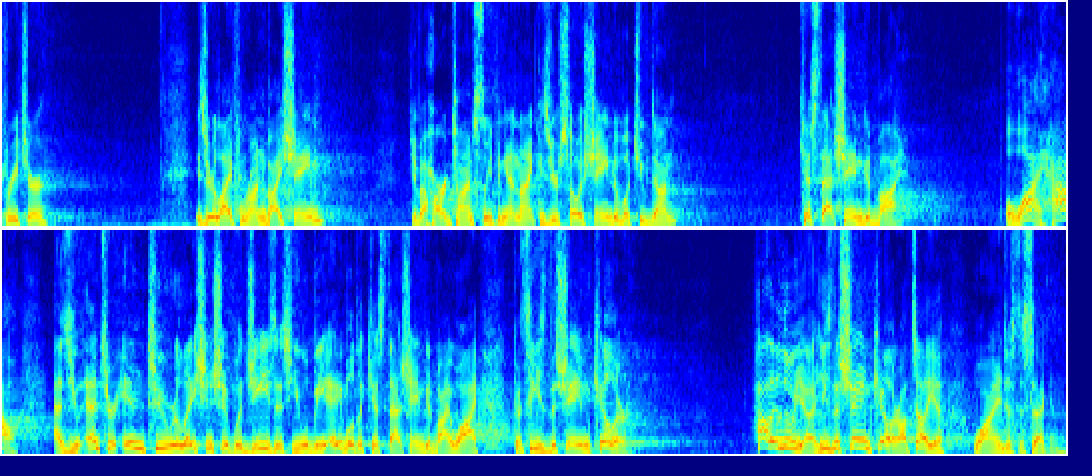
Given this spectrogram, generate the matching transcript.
preacher. Is your life run by shame? Do you have a hard time sleeping at night because you're so ashamed of what you've done? Kiss that shame goodbye. Well, why? How? As you enter into relationship with Jesus, you will be able to kiss that shame goodbye. Why? Because he's the shame killer. Hallelujah. He's the shame killer. I'll tell you why in just a second.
